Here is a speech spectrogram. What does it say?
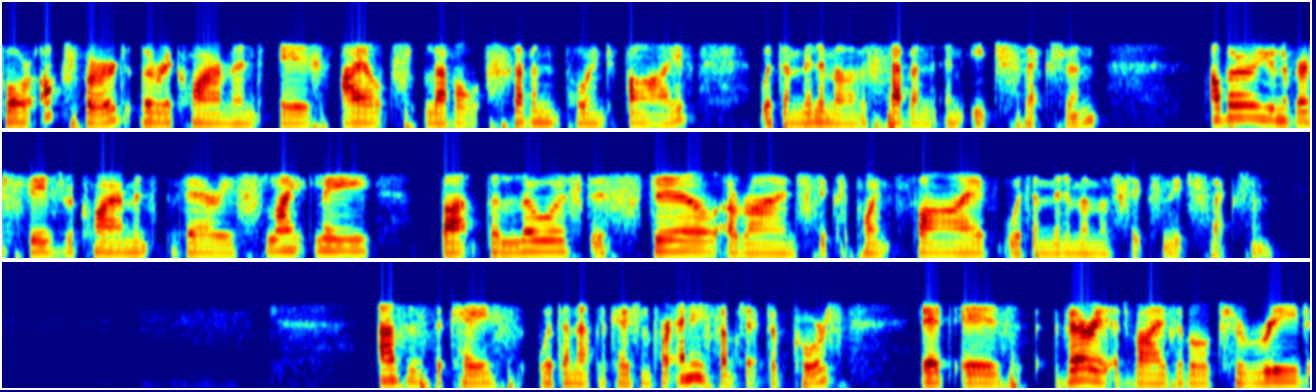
For Oxford, the requirement is IELTS level 7.5 with a minimum of seven in each section. Other universities' requirements vary slightly, but the lowest is still around 6.5 with a minimum of six in each section. As is the case with an application for any subject, of course, it is very advisable to read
